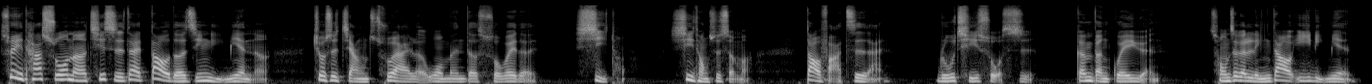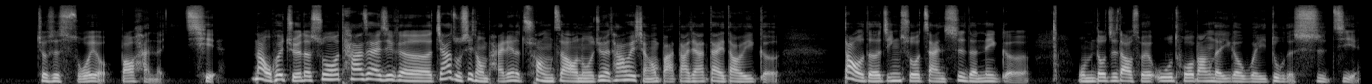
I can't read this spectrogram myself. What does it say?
所以他说呢，其实，在《道德经》里面呢，就是讲出来了我们的所谓的系统，系统是什么？道法自然。”如其所示，根本归元。从这个零到一里面，就是所有包含了一切。那我会觉得说，他在这个家族系统排列的创造呢，我觉得他会想要把大家带到一个《道德经》所展示的那个，我们都知道所谓乌托邦的一个维度的世界，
